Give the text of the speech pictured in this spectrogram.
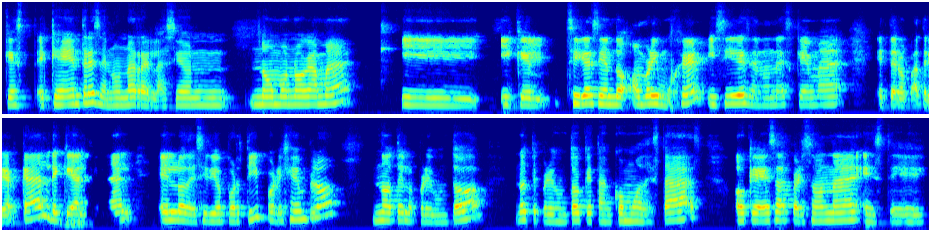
que, entres en una relación no monógama y, y, que sigues siendo hombre y mujer y sigues en un esquema heteropatriarcal de que al final él lo decidió por ti, por ejemplo, no te lo preguntó, no te preguntó qué tan cómoda estás, o que esa persona este,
